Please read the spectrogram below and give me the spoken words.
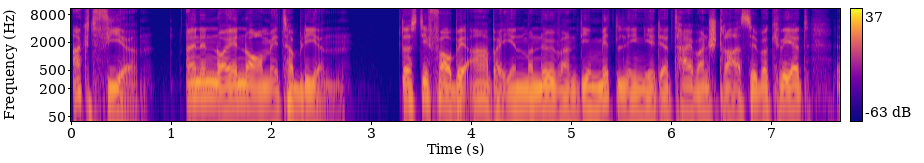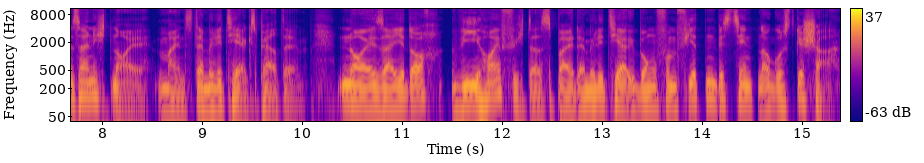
Akt 4. Eine neue Norm etablieren. Dass die VBA bei ihren Manövern die Mittellinie der Taiwanstraße überquert, sei nicht neu, meint der Militärexperte. Neu sei jedoch, wie häufig das bei der Militärübung vom 4. bis 10. August geschah.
